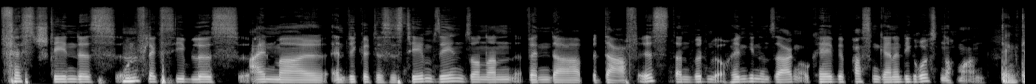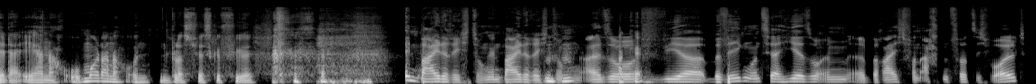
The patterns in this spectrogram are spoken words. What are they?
feststehendes, Mhm. unflexibles, einmal entwickeltes System sehen, sondern wenn da Bedarf ist, dann würden wir auch hingehen und sagen, okay, wir passen gerne die Größen nochmal an. Denkt ihr da eher nach oben oder nach unten? Bloß fürs Gefühl. In beide Richtungen, in beide Richtungen. Also Okay. wir bewegen uns ja hier so im äh, Bereich von 48 Volt.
